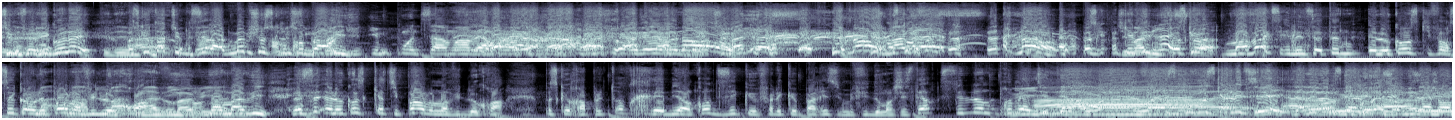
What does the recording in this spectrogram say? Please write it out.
tu me fais rigoler. Parce que toi, tu me fais la même chose contre Paris. Il me pointe sa main vers moi. non, non, parce non, parce que, Kevin, parce que Mavax, il a une certaine éloquence qui fait quand on le parle, on a envie de le croire. Dans ma vie. C'est éloquence, quand tu parles, on a envie de le croire. Parce que rappelle-toi très bien, quand on disait qu'il fallait que Paris se méfie de Manchester, c'était l'un des premiers à dire. Ouais, ouais, Il avait visage en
